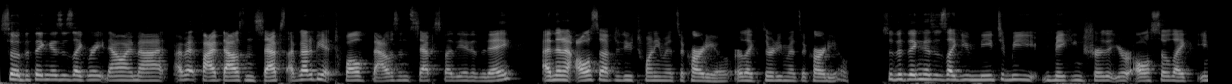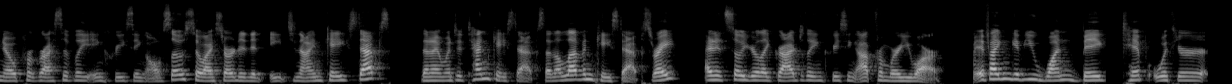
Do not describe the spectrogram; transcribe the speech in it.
So the thing is, is like right now I'm at I'm at five thousand steps. I've got to be at twelve thousand steps by the end of the day, and then I also have to do twenty minutes of cardio or like thirty minutes of cardio. So the thing is, is like you need to be making sure that you're also like you know progressively increasing also. So I started at eight to nine k steps, then I went to ten k steps, and eleven k steps, right? And it's so you're like gradually increasing up from where you are. If I can give you one big tip with your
